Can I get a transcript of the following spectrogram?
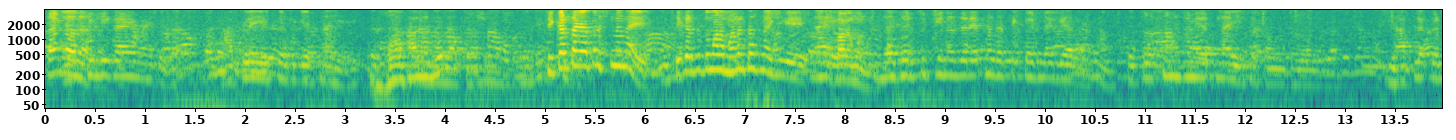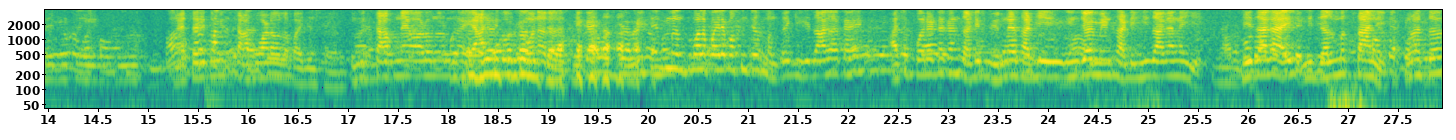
ऍक्च्युली काय आहे माहिती का? आपल्या एकच गेट नाही एकतर दवाखान्यात जातं. तिकडचा काय प्रश्न नाही. तिकडचं तुम्हाला म्हणतच नाही की नाही. बघा म्हणून. नजर चुकीनं जर एखादा तिकडनं गेला ना तर तो समजून येत नाही इथे काउंटरला आपल्याकडे जी काही नाहीतरी तुम्ही स्टाफ वाढवला पाहिजे सर तुम्ही स्टाफ नाही वाढवणार मग या अशी गोष्टी होणार. आहेत. हे काय मी तेच म्हण- तुम्हाला पहिल्यापासून तेच म्हणतोय की ही जागा काय? अशी पर्यटकांसाठी फिरण्यासाठी एन्जॉयमेंटसाठी ही जागा नाहीये. ही जागा आहे ही जन्मस्थान आहे. कुणाचं?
